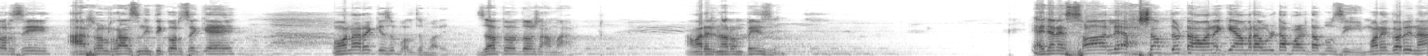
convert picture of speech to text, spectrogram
করছি, আসল রাজনীতি করছে কে? ওনারে কিছু বলতে পারে যত দোষ আমার। আমার নরম পেয়েছে। এই সালেহ শব্দটা অনেকে আমরা উল্টা পাল্টা বুঝি। মনে করি, না,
